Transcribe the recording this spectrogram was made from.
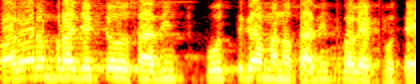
పోలవరం ప్రాజెక్టు సాధించి పూర్తిగా మనం సాధించుకోలేకపోతే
